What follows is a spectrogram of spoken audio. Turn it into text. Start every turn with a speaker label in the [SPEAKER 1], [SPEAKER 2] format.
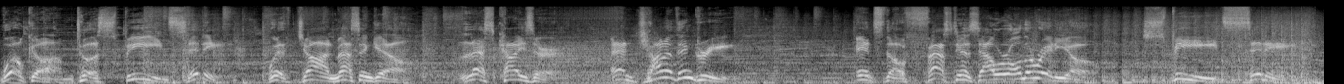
[SPEAKER 1] Welcome to Speed City with John Massengill, Les Kaiser, and Jonathan Green. It's the fastest hour on the radio. Speed City.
